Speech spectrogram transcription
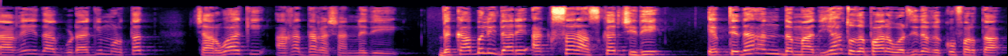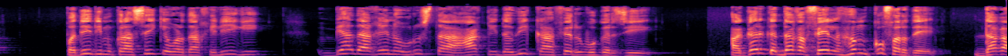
د هغه دا ګوډاګی مرتد چارواکی هغه دغه شان نه دی. د کابل اداری اکثر عسکر چی دی ابتداء د مادیاتو لپاره ورځی دغه کفر ته په دی دیموکراسی کی ور داخلیږی بیا د هغه نه وروسته عقیدوی کافر وګرځی اګر که دغه فعل هم کفر دی دغه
